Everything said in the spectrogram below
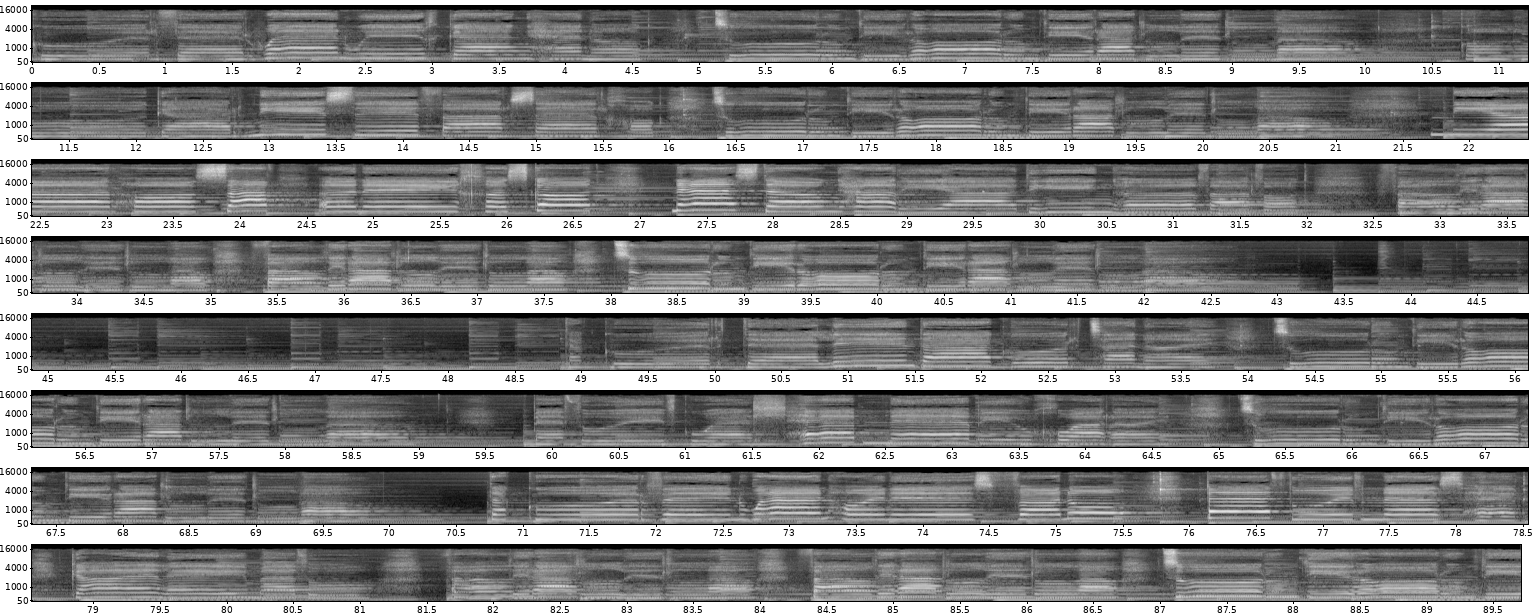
aku dirorum dirad little al Mi ar hosaf yn eich ysgod Nes dawn nghariad i'n hyfarfod. Fal dirad little al Fal dirad little al Twrwm dirorum well heb neb i'w chwarae. Tŵrwm dir orwm dir adlyd lal Dagwr fe'n wen hoenus fanol Beth wyf nes heb gael ei meddwl. Fal dir adl adlyd lal Fal dir adlyd lal Tŵrwm dir orwm dir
